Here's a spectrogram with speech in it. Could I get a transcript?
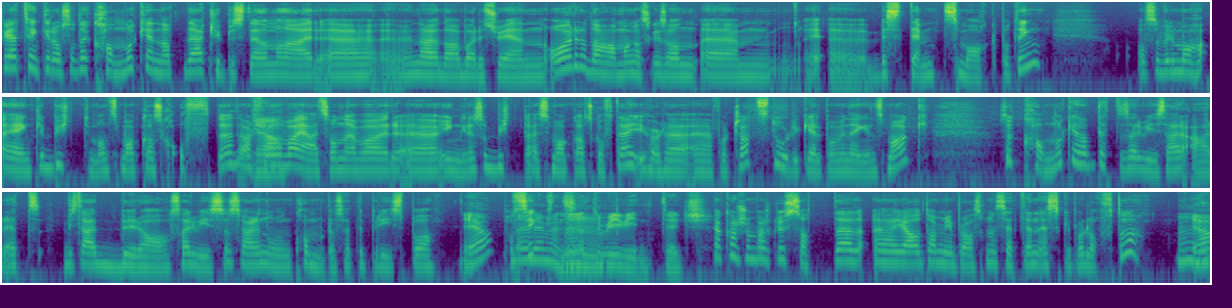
For jeg tenker også, Det kan nok hende at det er typisk det når man er eh, Hun er jo da bare 21 år, og da har man ganske sånn eh, eh, bestemt smak på ting. Og så vil man egentlig bytter man smak ganske ofte. I hvert fall Ja. var jeg sånn da jeg var eh, yngre, så bytta jeg smak ganske ofte. Jeg gjør det eh, fortsatt. Stoler ikke helt på min egen smak. Så kan nok hende at dette serviset her er et Hvis det er et bra servise, så er det noe hun kommer til å sette pris på. Ja, På er det sikt. mener, at det blir vintage. Ja, Kanskje hun bare skulle satt det eh, Ja, det tar mye plass, men sett i en eske på loftet, da. Ja,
